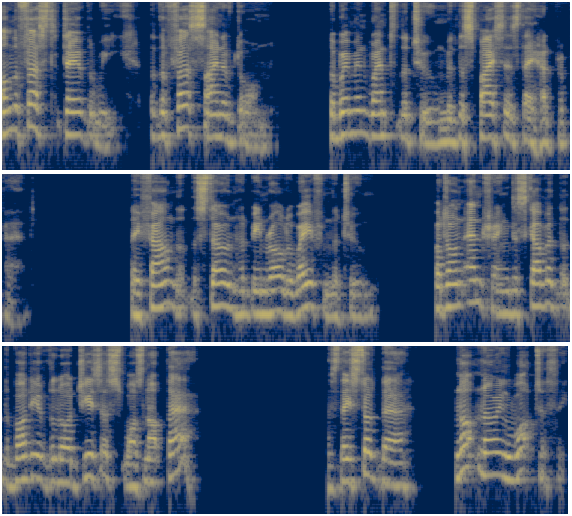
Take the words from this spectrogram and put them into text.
On the first day of the week, at the first sign of dawn, the women went to the tomb with the spices they had prepared. They found that the stone had been rolled away from the tomb, but on entering discovered that the body of the Lord Jesus was not there. As they stood there, not knowing what to think,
